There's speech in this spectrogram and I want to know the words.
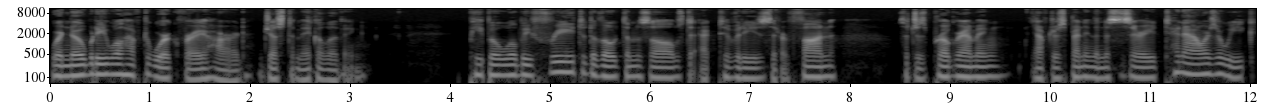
where nobody will have to work very hard just to make a living. People will be free to devote themselves to activities that are fun, such as programming, after spending the necessary 10 hours a week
